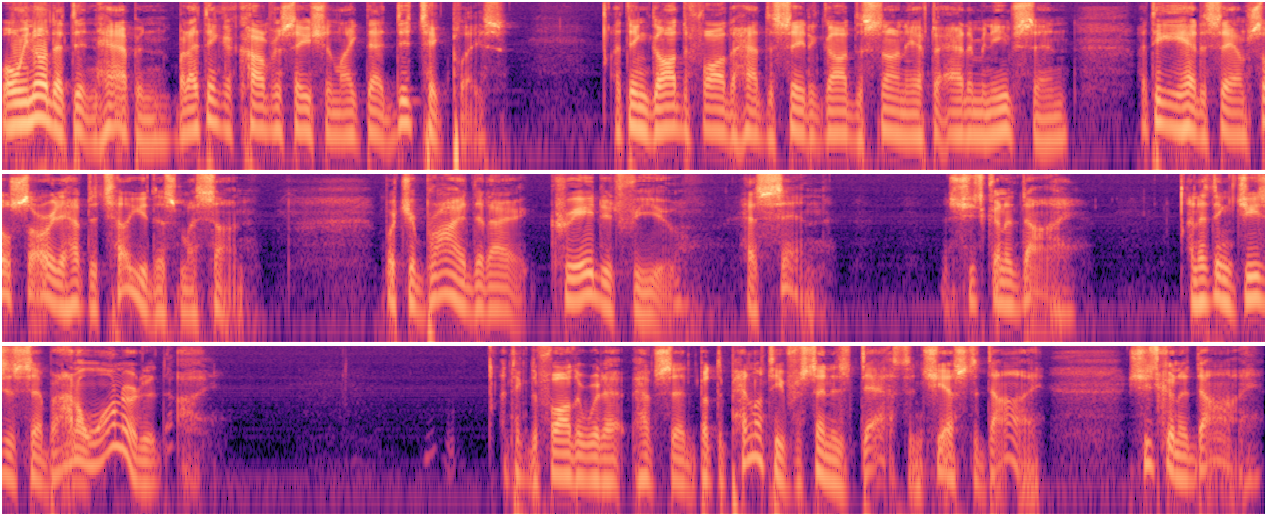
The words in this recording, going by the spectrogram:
Well, we know that didn't happen, but I think a conversation like that did take place. I think God the Father had to say to God the Son after Adam and Eve sinned, I think he had to say, I'm so sorry to have to tell you this, my son. But your bride that I created for you has sinned. She's going to die. And I think Jesus said, But I don't want her to die. I think the father would have said, But the penalty for sin is death, and she has to die. She's going to die.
